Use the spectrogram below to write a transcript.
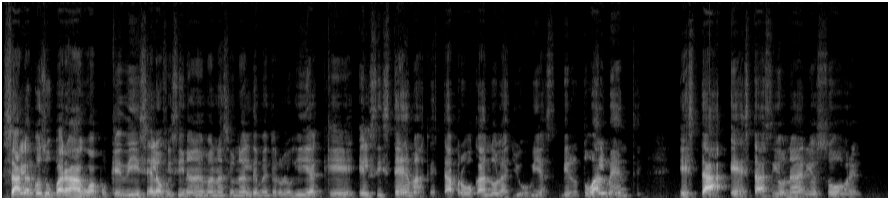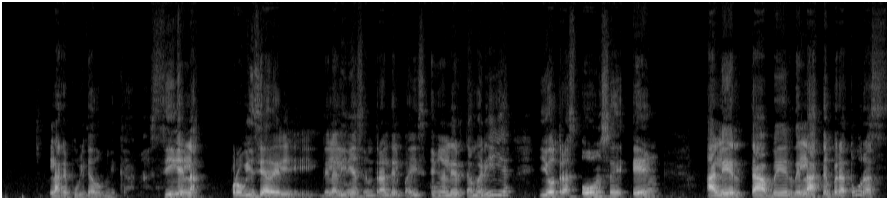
Salgan con su paraguas porque dice la Oficina Nacional de Meteorología que el sistema que está provocando las lluvias virtualmente está estacionario sobre la República Dominicana. Siguen las provincias de la línea central del país en alerta amarilla y otras 11 en alerta verde. Las temperaturas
